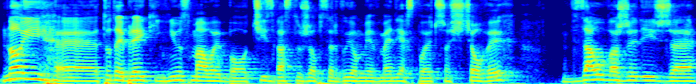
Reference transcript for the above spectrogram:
No i e, tutaj breaking news mały, bo ci z Was, którzy obserwują mnie w mediach społecznościowych, zauważyli, że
